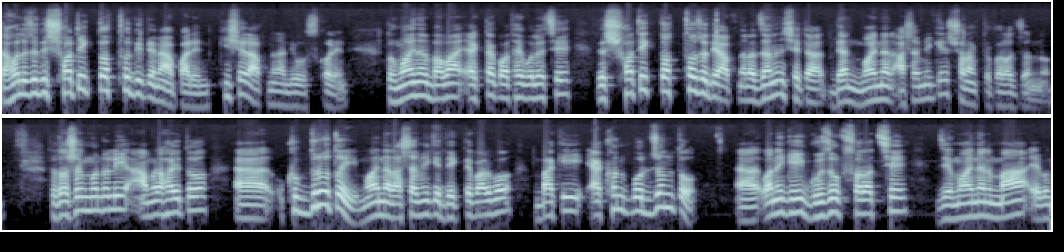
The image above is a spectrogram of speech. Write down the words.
তাহলে যদি সঠিক তথ্য দিতে না পারেন কিসের আপনারা নিউজ করেন? তো ময়নার বাবা একটা কথাই বলেছে যে সঠিক তথ্য যদি আপনারা জানেন সেটা দেন ময়নার আসামিকে শনাক্ত করার জন্য। তো দর্শক মণ্ডলী আমরা হয়তো খুব দ্রুতই ময়নার আসামিকে দেখতে পারব। বাকি এখন পর্যন্ত অনেকেই গুজব ছড়াচ্ছে। যে ময়নার মা এবং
